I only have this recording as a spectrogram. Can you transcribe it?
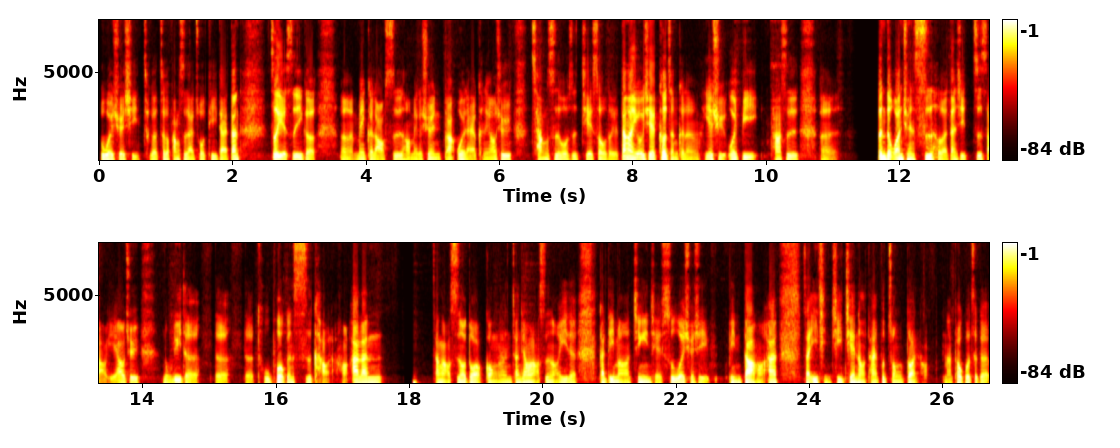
数位学习这个这个方式来做替代，但这也是一个呃每个老师哈每个学员他未来可能要去尝试或是接受的。当然有一些课程可能也许未必它是呃真的完全适合，但是至少也要去努力的的的突破跟思考了哈。阿兰张老师哦多少贡，张江老师哦一的嘎地嘛经营起数位学习频道哈，啊在疫情期间哦他也不中断哦，那透过这个。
